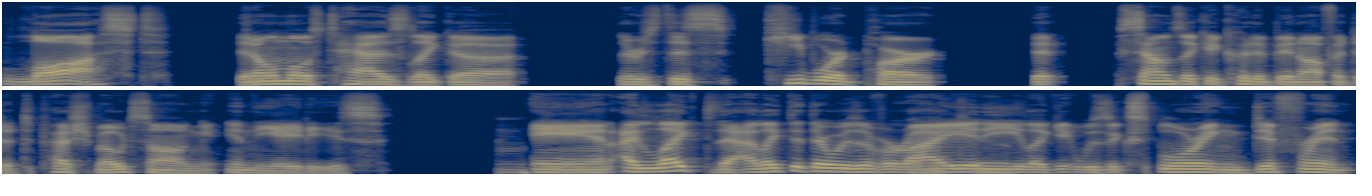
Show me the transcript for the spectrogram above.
Lost that almost has like a there's this keyboard part that sounds like it could have been off a Depeche Mode song in the 80s. Mm. And I liked that. I liked that there was a variety, like it was exploring different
